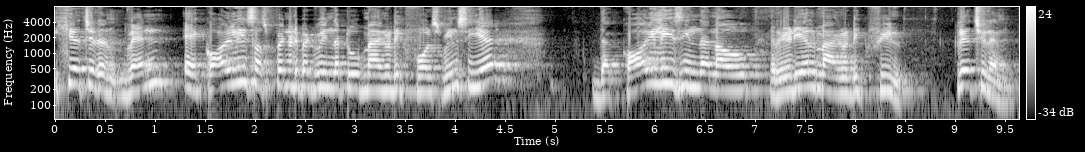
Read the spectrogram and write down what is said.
here children when a coil is suspended between the two magnetic poles means here the coil is in the now radial magnetic field. Clear children?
